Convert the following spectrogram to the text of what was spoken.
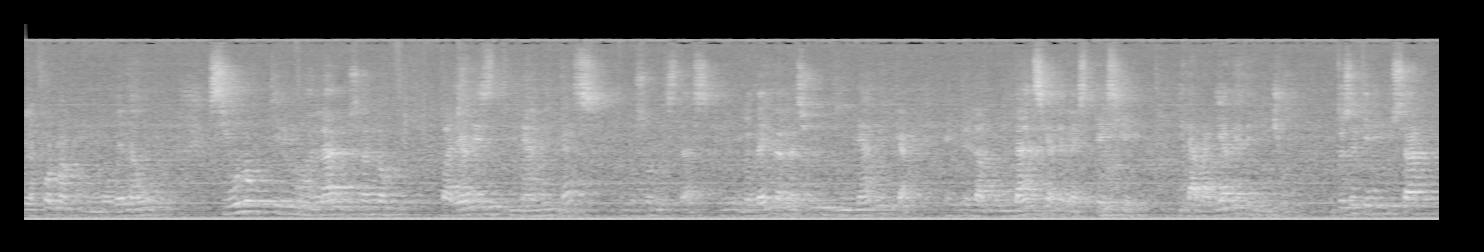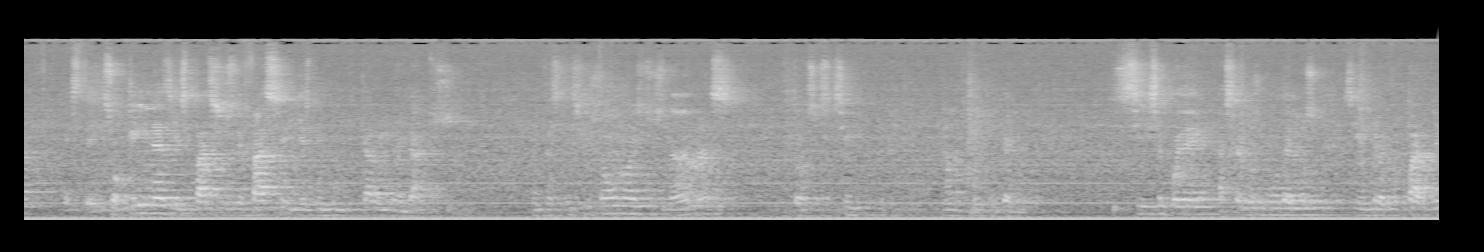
en la forma como modela uno. Si uno quiere modelar usando variables dinámicas, como son estas, donde hay una relación dinámica entre la abundancia de la especie y la variable de nicho, entonces tiene que usar este, isoclinas y espacios de fase y es muy complicado y no hay datos. Mientras que si usa uno de estos nada más, entonces sí, sí se pueden hacer los modelos sin preocuparte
